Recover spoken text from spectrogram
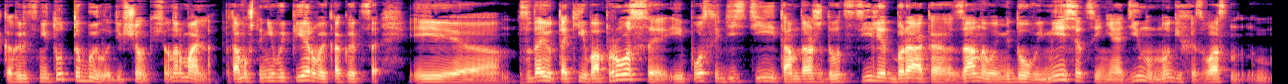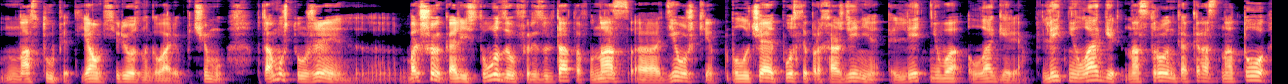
Как говорится, не тут-то было, девчонки, все нормально. Потому что не вы первые, как говорится, и э, задают такие вопросы, и после 10, там даже 20 лет брака заново медовый месяц, и ни один у многих из вас наступит. Я вам серьезно говорю. Почему? Потому что уже э, большое количество отзывов и результатов у нас э, девушки получают после прохождения летнего лагеря. Летний лагерь настроен как раз на то,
